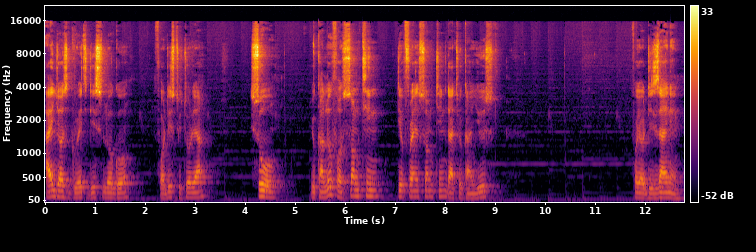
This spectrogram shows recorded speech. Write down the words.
I just create this logo for this tutorial. So you can look for something different something that you can use for your designing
